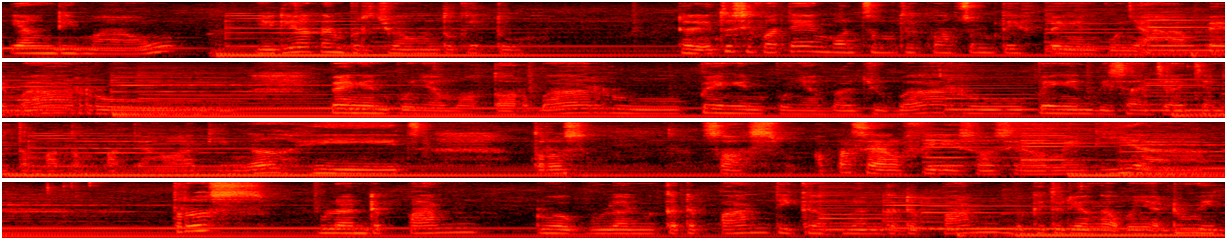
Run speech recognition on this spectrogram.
yang dimau ya akan berjuang untuk itu. Dan itu sifatnya yang konsumtif konsumtif pengen punya HP baru pengen punya motor baru pengen punya baju baru pengen bisa jajan di tempat-tempat yang lagi ngehits terus sos apa selfie di sosial media. Terus bulan depan dua bulan ke depan tiga bulan ke depan begitu dia nggak punya duit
